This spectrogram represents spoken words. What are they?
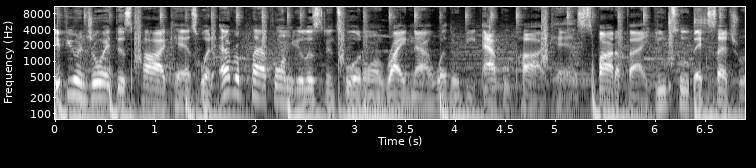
If you enjoyed this podcast, whatever platform you're listening to it on right now, whether it be Apple Podcasts, Spotify, YouTube, etc.,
